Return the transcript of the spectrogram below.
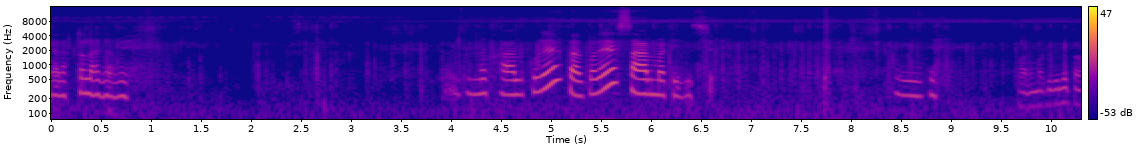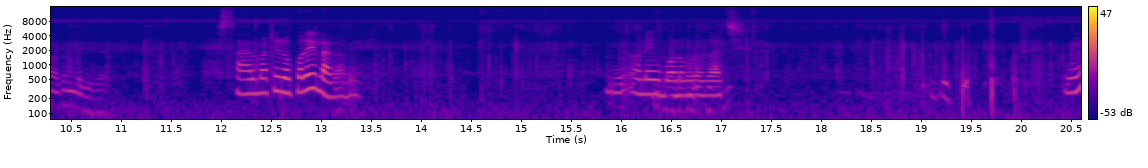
আর একটা লাগাবে। জন্য খাল করে তারপরে সার মাটি দিচ্ছে। এই যে সার মাটি দিলে তাড়াতাড়ি লেগে যায়। সার মাটির ওপরেই লাগাবে। অনেক বড় বড় গাছ। হুম?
